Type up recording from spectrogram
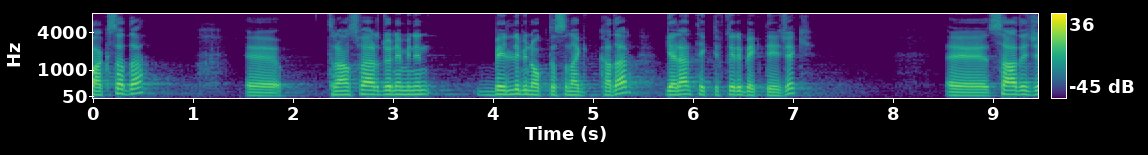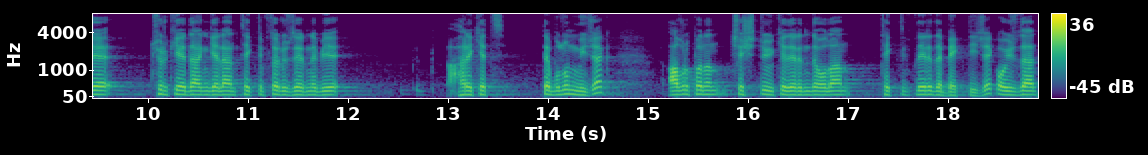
baksa da e, transfer döneminin belli bir noktasına kadar gelen teklifleri bekleyecek. E, sadece Türkiye'den gelen teklifler üzerine bir harekette bulunmayacak. Avrupa'nın çeşitli ülkelerinde olan teklifleri de bekleyecek. O yüzden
